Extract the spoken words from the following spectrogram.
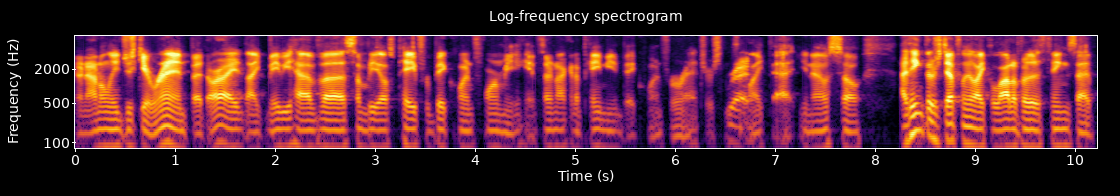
you know, not only just get rent, but all right, like maybe have uh, somebody else pay for Bitcoin for me if they're not going to pay me in Bitcoin for rent or something Right. like that, you know? So I think there's definitely like a lot of other things that,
